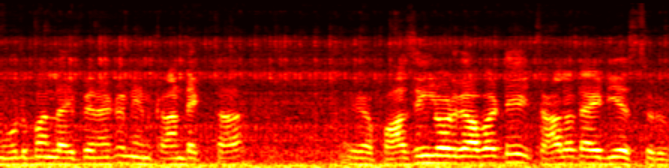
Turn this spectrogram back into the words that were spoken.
మూడు బండ్లు అయిపోయినాక నేను కాంటాక్టా ఇక పాసింగ్ లోడ్ కాబట్టి చాలా టైట్ చేస్తారు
